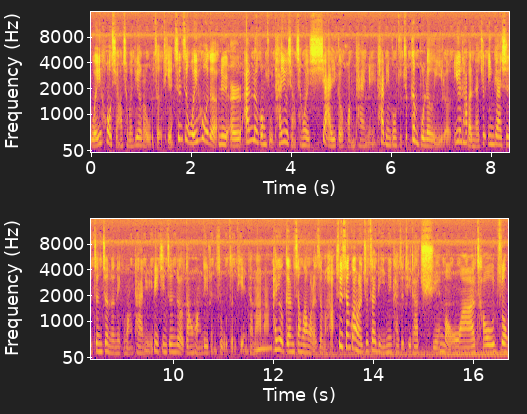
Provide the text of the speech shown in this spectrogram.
韦后想要成为第二个武则天，甚至韦后的女儿安乐公主，她又想成为下一个皇太女，太平公主就更不乐意了，因为她本来就应该是真正的那个皇太女，毕竟真的有当皇帝人是武则天，她妈妈，她又跟上官婉儿这么好，所以上官婉儿就在里面开始替她权谋啊、操纵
